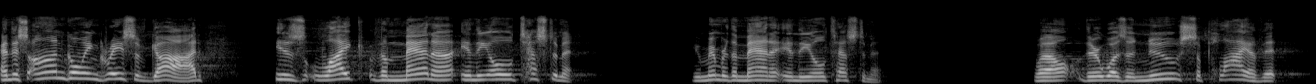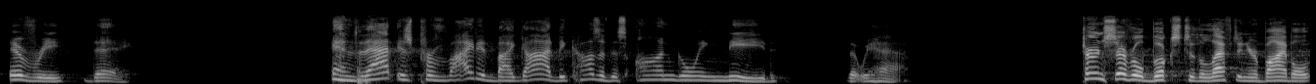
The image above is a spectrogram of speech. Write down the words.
And this ongoing grace of God is like the manna in the Old Testament. You remember the manna in the Old Testament? Well, there was a new supply of it every day. And that is provided by God because of this ongoing need that we have. Turn several books to the left in your Bible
